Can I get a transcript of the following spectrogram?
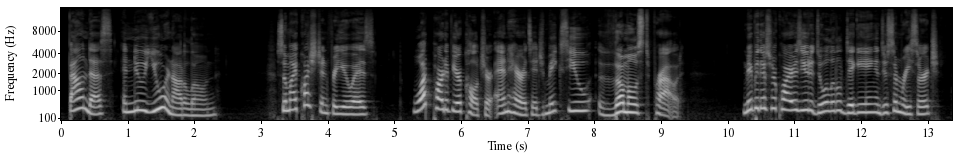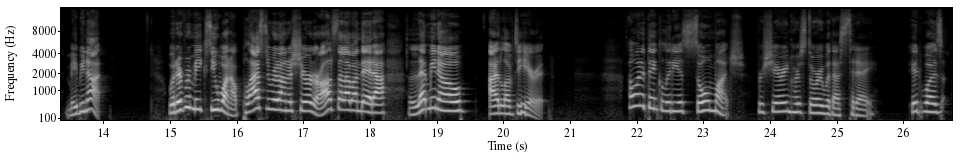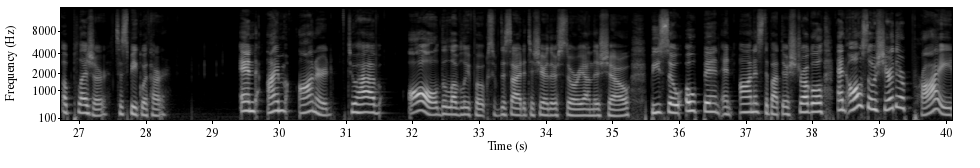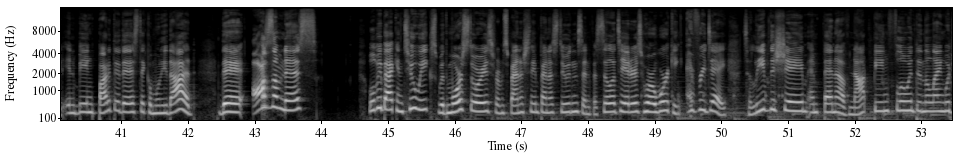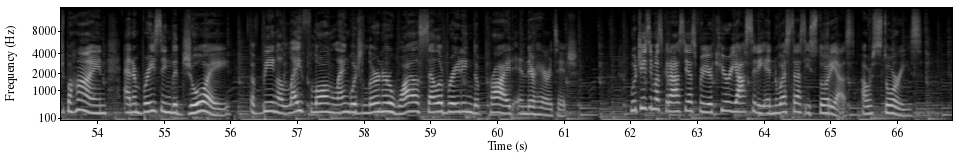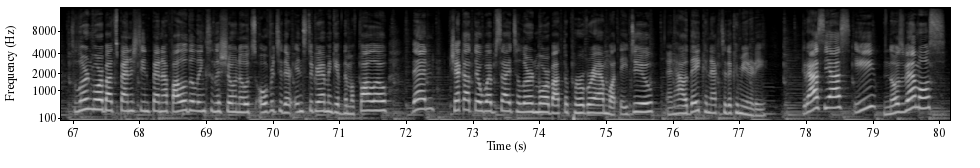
found us and knew you were not alone. So, my question for you is what part of your culture and heritage makes you the most proud? Maybe this requires you to do a little digging and do some research, maybe not. Whatever makes you want to plaster it on a shirt or alza la bandera, let me know. I'd love to hear it. I want to thank Lydia so much for sharing her story with us today. It was a pleasure to speak with her. And I'm honored to have all the lovely folks who've decided to share their story on this show be so open and honest about their struggle and also share their pride in being parte de esta comunidad de awesomeness We'll be back in two weeks with more stories from Spanish Sin Pena students and facilitators who are working every day to leave the shame and pena of not being fluent in the language behind and embracing the joy of being a lifelong language learner while celebrating the pride in their heritage. Muchísimas gracias for your curiosity in nuestras historias, our stories. To learn more about Spanish Sin Pena, follow the links in the show notes over to their Instagram and give them a follow. Then check out their website to learn more about the program, what they do, and how they connect to the community. Gracias y nos vemos.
